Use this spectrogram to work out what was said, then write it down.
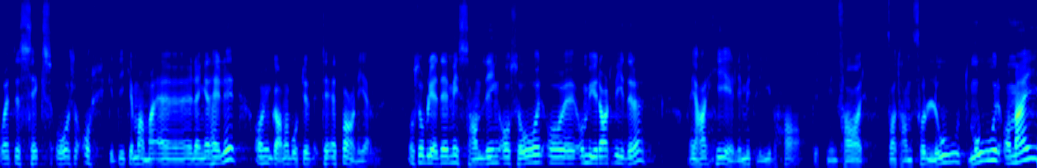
Og etter seks år så orket ikke mamma eh, lenger heller, og hun ga meg bort til, et barnehjem. Og Så ble det mishandling og sår og, og mye rart videre. Jeg har hele mitt liv hatet min far for at han forlot mor og meg,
